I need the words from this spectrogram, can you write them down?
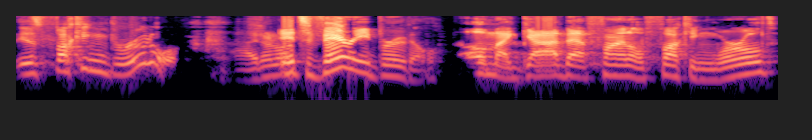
is fucking brutal. I don't know. it's very brutal. oh my god, that final fucking world.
